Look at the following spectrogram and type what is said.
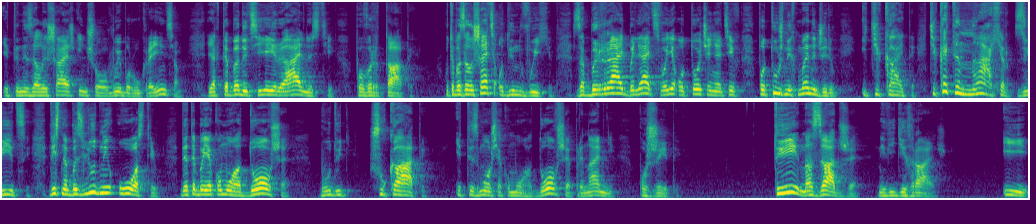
І ти не залишаєш іншого вибору українцям, як тебе до цієї реальності повертати. У тебе залишається один вихід. Забирай, блядь, своє оточення цих потужних менеджерів і тікайте. Тікайте нахер звідси, десь на безлюдний острів, де тебе якомога довше будуть шукати. І ти зможеш якомога довше, принаймні, пожити. Ти назад же не відіграєш. І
